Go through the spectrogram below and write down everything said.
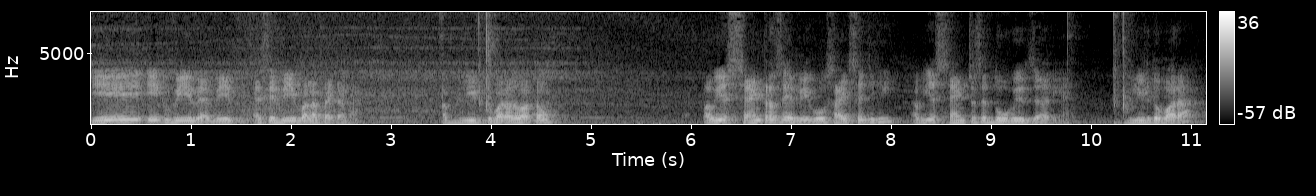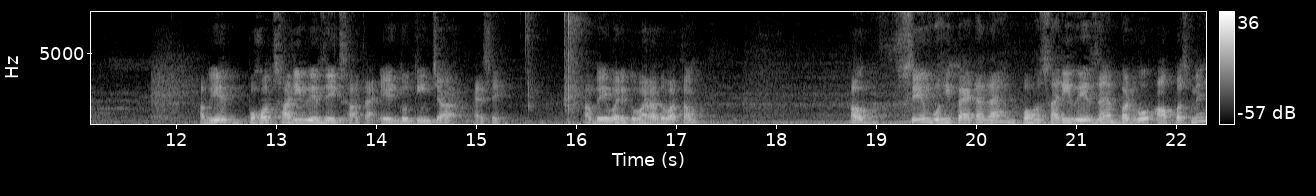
ये एक वेव है वेव ऐसे वेव वाला पैटर्न है। अब डिलीट दोबारा दबाता हूँ। अब ये सेंटर से वेव वो साइड से थी अब ये सेंटर से दो वेव्स जा रही हैं। डिलीट दोबारा। अब ये बहुत सारी वेव्स एक साथ हैं। एक, दो, तीन, चार, ऐसे। अब एक बार दोबारा दबाता हूँ। अब सेम वही पैटर्न है। बहुत सारी वेव्स हैं बट वो आपस में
